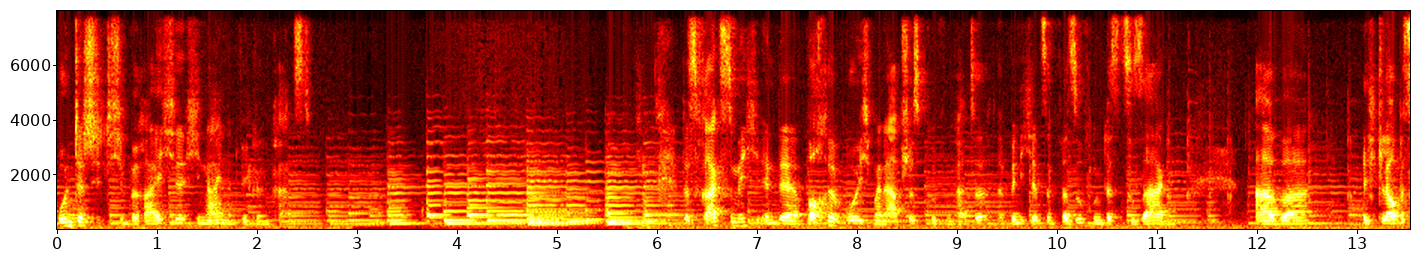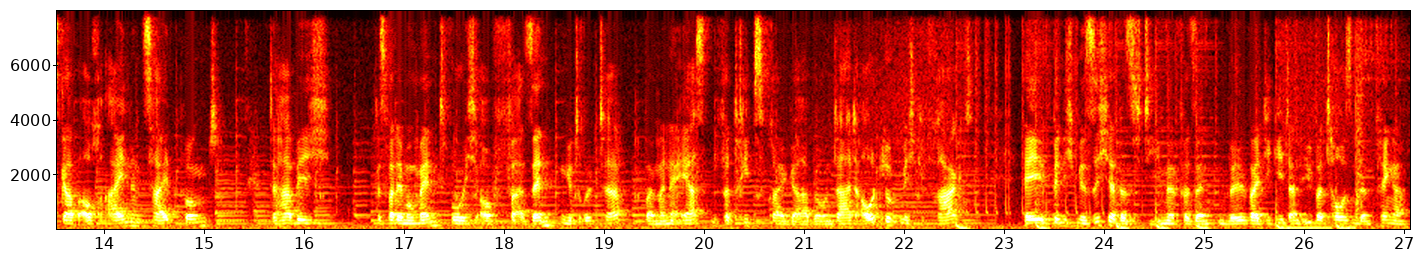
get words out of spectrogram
unterschiedliche Bereiche hineinentwickeln kannst. Das fragst du mich in der Woche, wo ich meine Abschlussprüfung hatte. Da bin ich jetzt in Versuchung, das zu sagen. Aber ich glaube, es gab auch einen Zeitpunkt, da habe ich, das war der Moment, wo ich auf Versenden gedrückt habe, bei meiner ersten Vertriebsfreigabe. Und da hat Outlook mich gefragt, hey, bin ich mir sicher, dass ich die E-Mail versenden will, weil die geht an über 1000 Empfänger.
